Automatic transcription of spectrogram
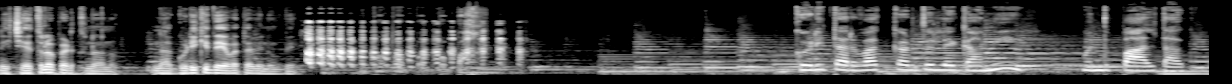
నీ చేతిలో పెడుతున్నాను. నా గుడికి దేవతవి నువ్వే గుడి తర్వాత కడుతులే కానీ ముందు పాలు తాగు.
